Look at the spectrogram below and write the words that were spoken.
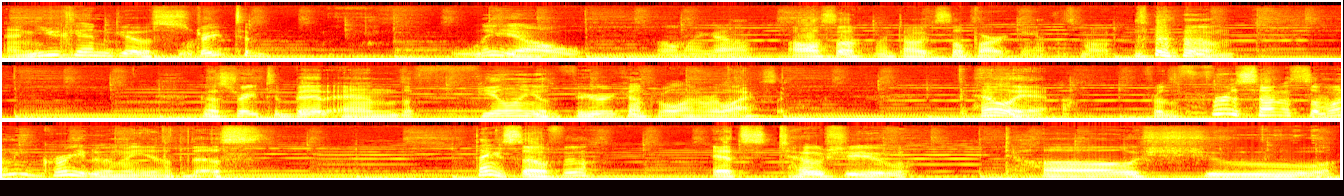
and you can go straight to Leo. Oh my god. Also, my dog's still barking at this moment. go straight to bed and the feeling is very comfortable and relaxing. Hell yeah. For the first time someone agreed with me with this. Thanks, Tofu. It's Toshu. Toshu.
